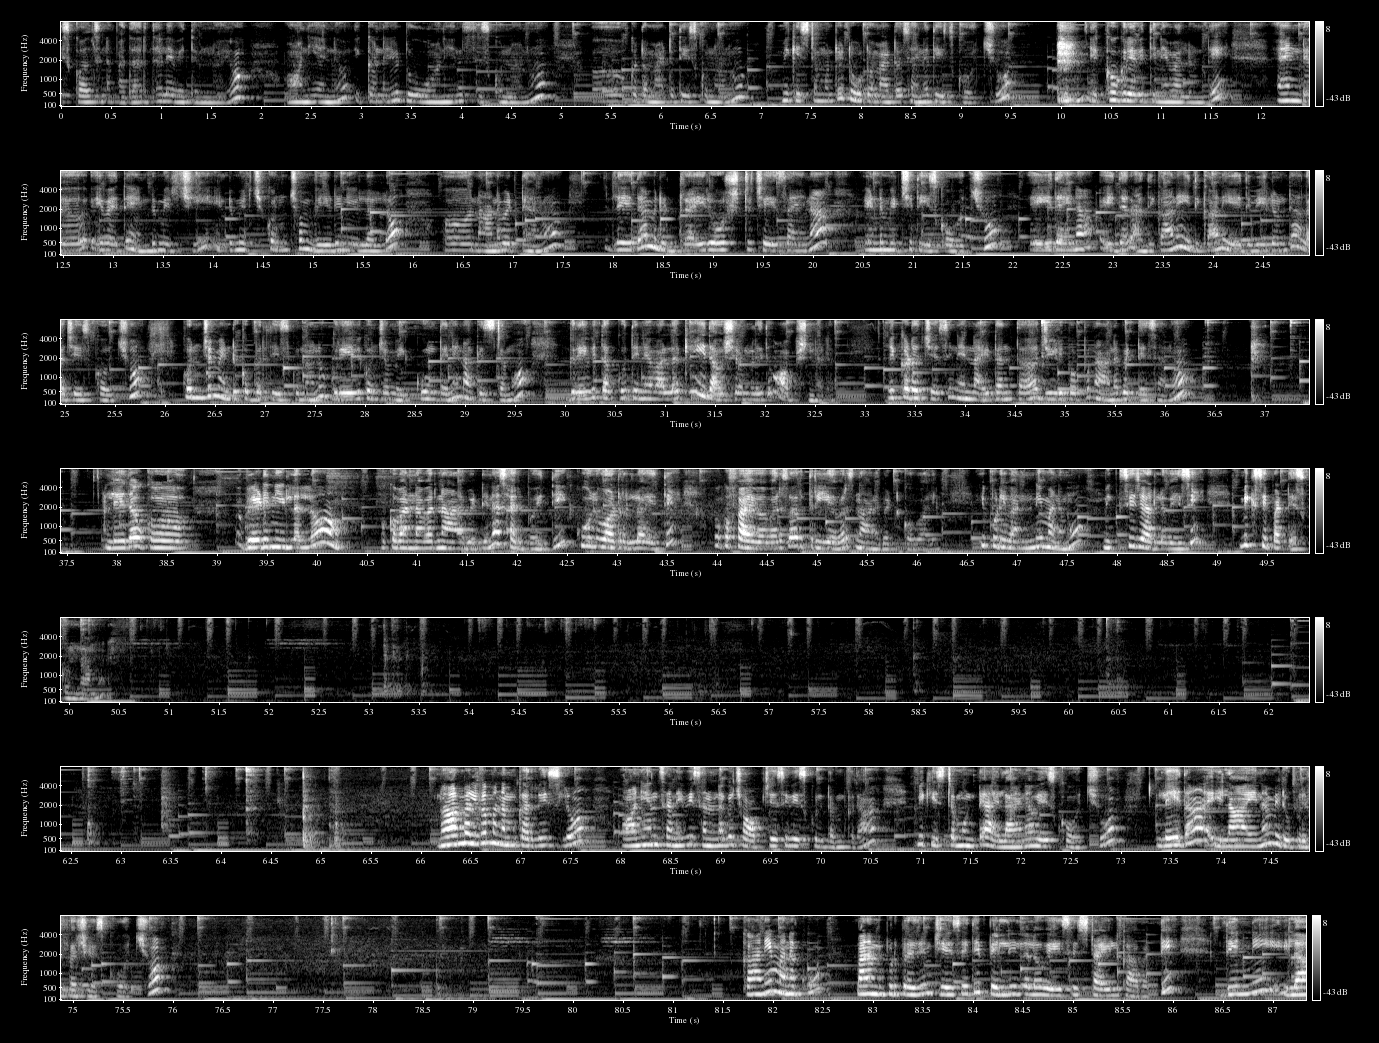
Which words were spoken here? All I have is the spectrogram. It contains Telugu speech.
తీసుకోవాల్సిన పదార్థాలు ఏవైతే ఉన్నాయో ఆనియన్. ఇక్కడ నేను టూ ఆనియన్స్ తీసుకున్నాను. ఒక టొమాటో తీసుకున్నాను. మీకు ఇష్టం ఉంటే టూ టొమాటోస్ అయినా తీసుకోవచ్చు. ఎక్కువ గ్రేవీ తినే వాళ్ళు ఉంటే అండ్ ఇవైతే ఎండుమిర్చి ఎండుమిర్చి కొంచెం వేడి నీళ్ళల్లో నానబెట్టాను. లేదా మీరు డ్రై రోస్ట్ చేసైనా ఎండుమిర్చి తీసుకోవచ్చు. ఏదైనా ఇదర్ అది కానీ ఇది కానీ ఏది వీలుంటే అలా చేసుకోవచ్చు. కొంచెం ఎండు కొబ్బరి తీసుకున్నాను. గ్రేవీ కొంచెం ఎక్కువ ఉంటేనే నాకు ఇష్టము. గ్రేవీ తక్కువ తినే వాళ్ళకి ఇది అవసరం లేదు ఆప్షనల్. ఇక్కడ వచ్చేసి నేను నైట్ అంతా జీడిపప్పు నానబెట్టేశాను. లేదా ఒక వేడి నీళ్ళల్లో ఒక వన్ అవర్ నానబెట్టినా సరిపోయిద్ది. కూల్ వాటర్లో అయితే ఒక five hours or three hours నానబెట్టుకోవాలి. ఇప్పుడు ఇవన్నీ మనము మిక్సీ జార్లో వేసి మిక్సీ పట్టేసుకుందాము. నార్మల్గా మనం కర్రీస్లో ఆనియన్స్ అనేవి సన్నగా చాప్ చేసి వేసుకుంటాం కదా. మీకు ఇష్టం ఉంటే అలా అయినా వేసుకోవచ్చు. లేదా ఇలా అయినా మీరు ప్రిఫర్ చేసుకోవచ్చు. కానీ మనకు మనం ఇప్పుడు ప్రజెంట్ చేసేది పెళ్ళిళ్ళలో వేసే స్టైల్ కాబట్టి దీన్ని ఇలా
